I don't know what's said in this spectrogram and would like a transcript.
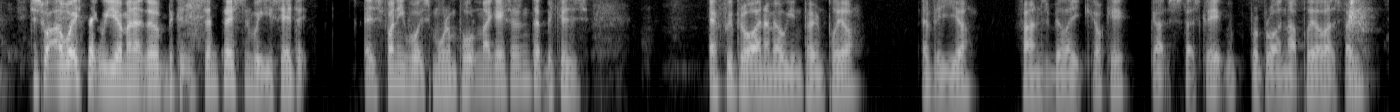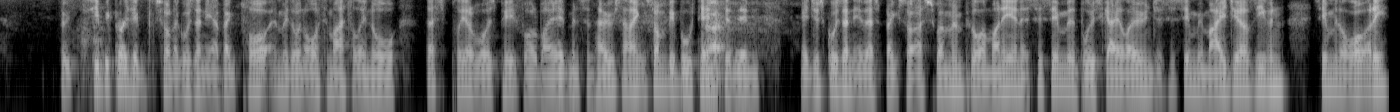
just what I want to stick with you a minute though, because it's interesting what you said. It's funny what's more important, I guess, isn't it? Because if we brought in a million pound player every year, fans would be like, "Okay, that's that's great. We brought in that player. That's fine." But see, because it sort of goes into a big pot, and we don't automatically know this player was paid for by Edmiston House. I think some people tend Aye. to then it just goes into this big sort of swimming pool of money, and it's the same with the Blue Sky Lounge. It's the same with my Jers, even same with the lottery.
